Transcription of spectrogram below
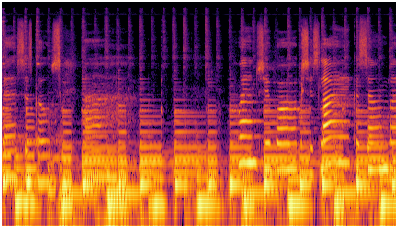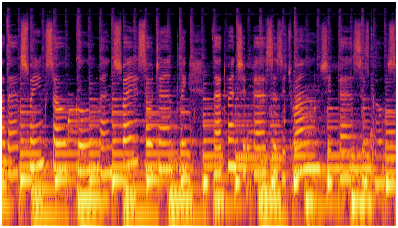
passes goes. Ah. When she walks, she's like a samba that that when she passes, each one she passes goes.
